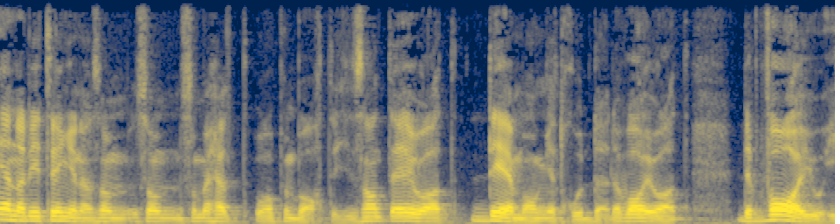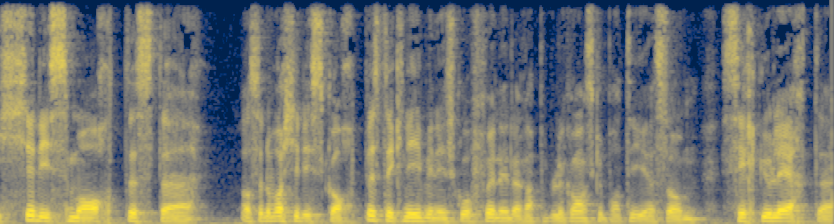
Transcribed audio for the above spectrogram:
en av de tingene som, som, som, er helt åpenbart, det er jo at det mange trodde, det var jo at det var jo ikke de smarteste Altså Det var ikke de skarpeste knivene i skuffen i det republikanske partiet som sirkulerte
